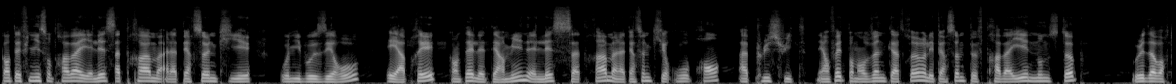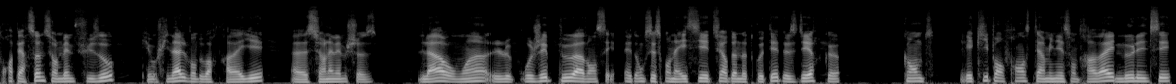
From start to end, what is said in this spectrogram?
Quand elle finit son travail, elle laisse sa trame à la personne qui est au niveau 0. Et après, quand elle, termine, elle laisse sa trame à la personne qui reprend à plus 8. Et en fait, pendant 24 heures, les personnes peuvent travailler non-stop au lieu d'avoir trois personnes sur le même fuseau qui au final vont devoir travailler euh, sur la même chose. Là, au moins, le projet peut avancer. Et donc, c'est ce qu'on a essayé de faire de notre côté, de se dire que quand l'équipe en France terminait son travail, me laisser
